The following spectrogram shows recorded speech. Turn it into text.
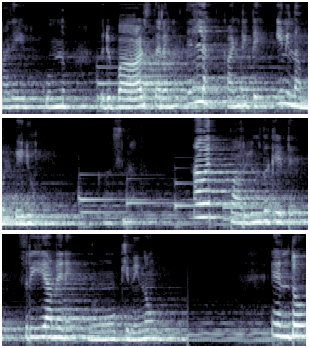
മലയും കുന്നും ഒരുപാട് സ്ഥലങ്ങൾ എല്ലാം കണ്ടിട്ടേ ഇനി നമ്മൾ വരൂ. അവൻ പറയുന്നത് കേട്ട് ശ്രീയാമനെ നോക്കി നിന്നു എന്തോ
